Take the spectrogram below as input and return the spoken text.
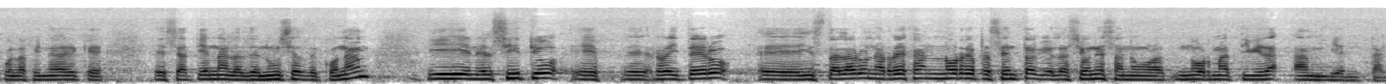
con la finalidad de que eh, se atiendan las denuncias de CONAM y en el sitio, reitero, instalar una reja no representa violaciones a normatividad ambiental.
